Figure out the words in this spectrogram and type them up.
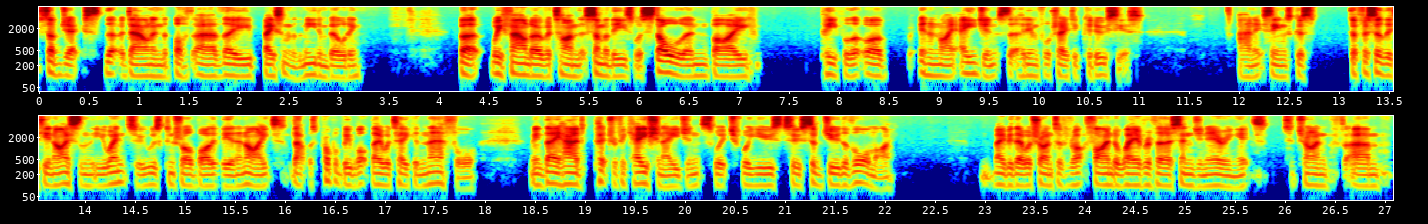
subjects that are down in the uh, the basement of the Meadham building but we found over time that some of these were stolen by people that were Inner agents that had infiltrated Caduceus. And it seems because the facility in Iceland that you went to was controlled by the Inner that was probably what they were taken there for. I mean, they had petrification agents which were used to subdue the Voormi. Maybe they were trying to find a way of reverse engineering it to try and um,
